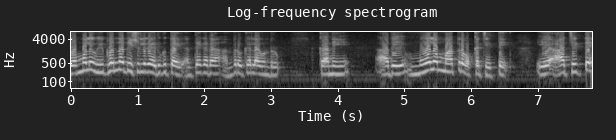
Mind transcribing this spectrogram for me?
కొమ్మలు విభిన్న దిశలుగా ఎదుగుతాయి అంతే కదా అందరూ ఒకేలా ఉండరు కానీ అది మూలం మాత్రం ఒక్క చెట్టే ఏ ఆ చెట్టే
